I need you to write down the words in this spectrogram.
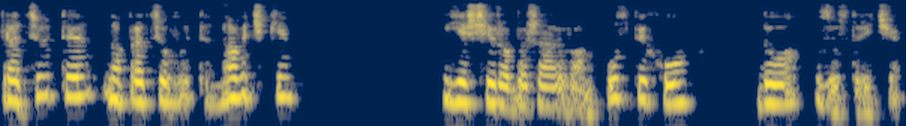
Працюйте, напрацьовуйте навички. Я щиро бажаю вам успіху. До зустрічі!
